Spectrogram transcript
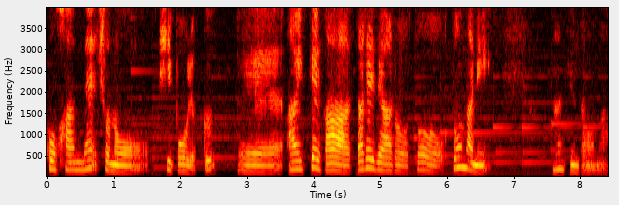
後半ね、その、非暴力、えー、相手が誰であろうと、どんなに、なんて言うんだろうな、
